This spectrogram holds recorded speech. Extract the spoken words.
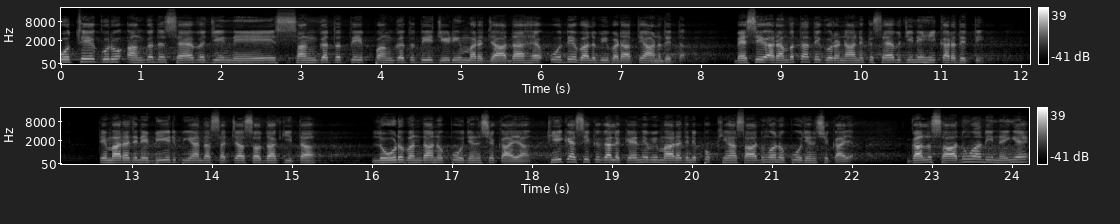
ਉਥੇ ਗੁਰੂ ਅੰਗਦ ਸਾਹਿਬ ਜੀ ਨੇ ਸੰਗਤ ਤੇ ਪੰਗਤ ਦੀ ਜਿਹੜੀ ਮਰਜ਼ਾਦਾ ਹੈ, ਉਹਦੇ ਵੱਲ ਵੀ ਬੜਾ ਧਿਆਨ ਦਿੱਤਾ। ਵੈਸੇ ਆਰੰਭਤਾ ਤੇ ਗੁਰੂ ਨਾਨਕ ਸਾਹਿਬ ਜੀ ਨੇ ਹੀ ਕਰ ਦਿੱਤੀ। ਤੇ ਮਹਾਰਾਜ ਨੇ 20 ਰੁਪਈਆਂ ਦਾ ਸੱਚਾ ਸੌਦਾ ਕੀਤਾ, ਲੋੜਵੰਦਾਂ ਨੂੰ ਭੋਜਨ ਛਕਾਇਆ। ਠੀਕ ਐ, ਅਸੀਂ ਇੱਕ ਗੱਲ ਕਹਿੰਦੇ ਵੀ ਮਹਾਰਾਜ ਨੇ ਭੁੱਖਿਆਂ ਸਾਧੂਆਂ ਨੂੰ ਭੋਜਨ ਛਕਾਇਆ। ਗੱਲ ਸਾਧੂਆਂ ਦੀ ਨਹੀਂ ਹੈ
